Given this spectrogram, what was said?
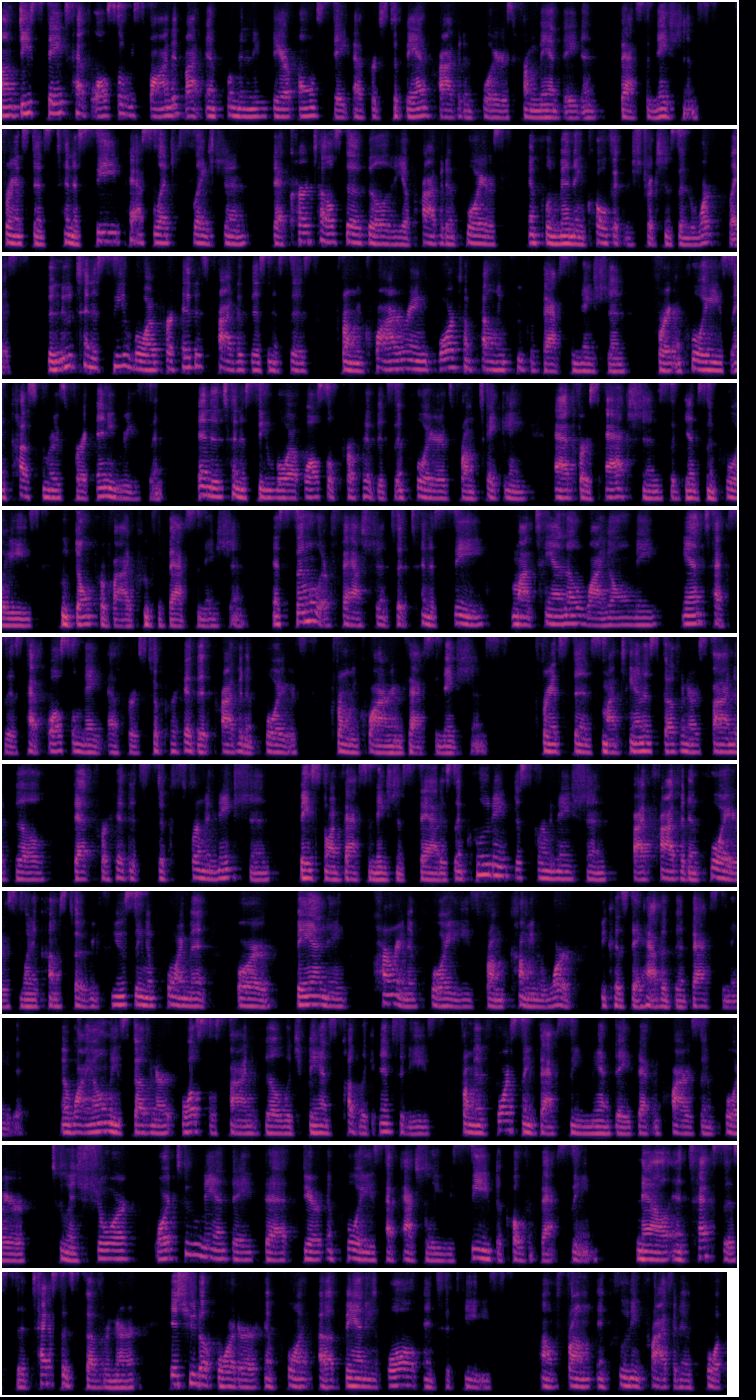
Um, these states have also responded by implementing their own state efforts to ban private employers from mandating vaccinations. For instance, Tennessee passed legislation that curtails the ability of private employers implementing COVID restrictions in the workplace. The new Tennessee law prohibits private businesses from requiring or compelling proof of vaccination for employees and customers for any reason. And the Tennessee law also prohibits employers from taking adverse actions against employees who don't provide proof of vaccination. In similar fashion to Tennessee, Montana, Wyoming, and Texas have also made efforts to prohibit private employers from requiring vaccinations. For instance, Montana's governor signed a bill that prohibits discrimination based on vaccination status, including discrimination by private employers when it comes to refusing employment or banning current employees from coming to work because they haven't been vaccinated. And Wyoming's governor also signed a bill which bans public entities from enforcing vaccine mandate that requires the employer to ensure or to mandate that their employees have actually received a COVID vaccine. Now, in Texas, the Texas governor issued an order employ, uh, banning all entities um, from including private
